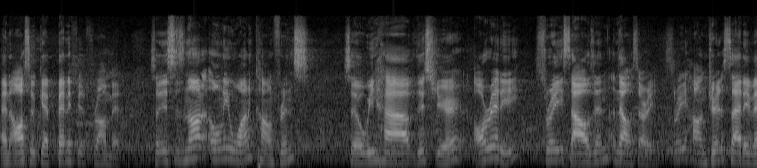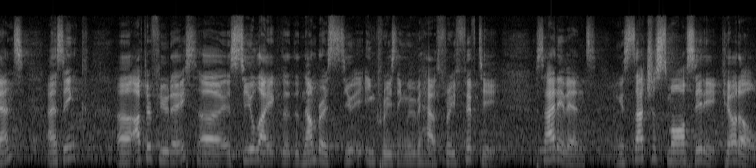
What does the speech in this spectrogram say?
and also get benefit from it. So this is not only one conference. So we have this year already 3,000, no, sorry, 300 side events. I think uh, after a few days, uh, it's still like the, the number is still increasing. We will have 350 side events in such a small city, Kyoto.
